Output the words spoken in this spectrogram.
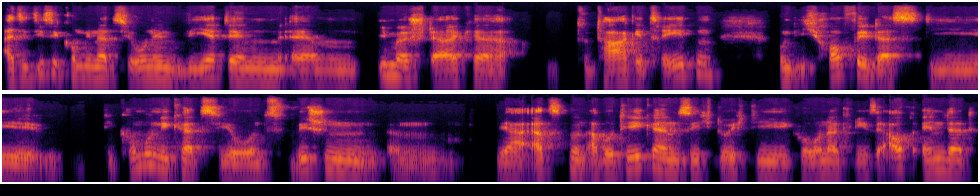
Also diese Kombinationen werden ähm, immer stärker zutage treten. Und ich hoffe, dass die, die Kommunikation zwischen ähm, ja, Ärzten und Apothekern sich durch die Corona-Krise auch ändert.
